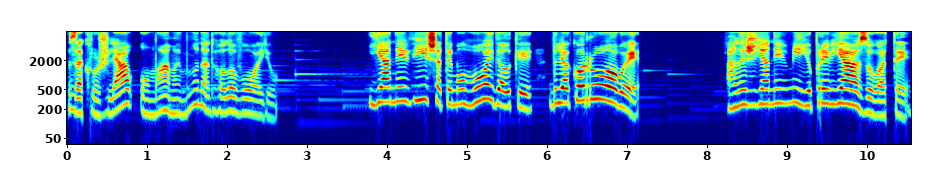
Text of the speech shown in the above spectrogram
закружляв у мами му над головою. Я не вішатиму гойдалки для корови. Але ж я не вмію прив'язувати,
